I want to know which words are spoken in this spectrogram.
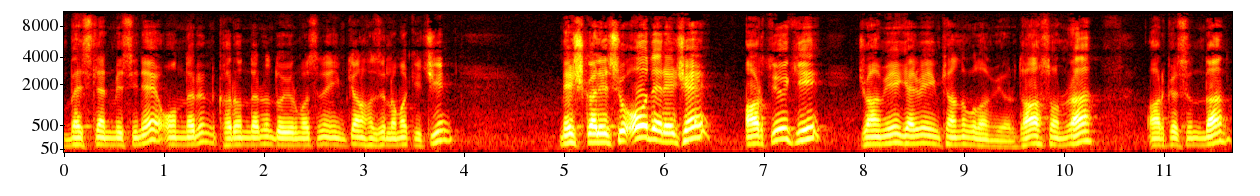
beslenmesine, onların karınlarını doyurmasına imkan hazırlamak için meşgalesi o derece artıyor ki camiye gelme imkanını bulamıyor. Daha sonra arkasından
